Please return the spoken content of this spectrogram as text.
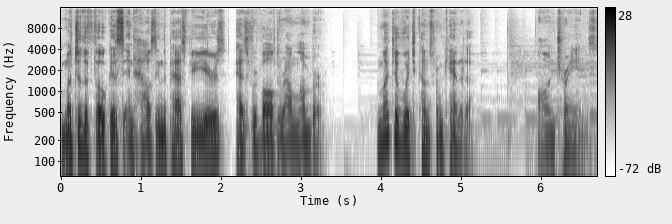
Much of the focus in housing the past few years has revolved around lumber, much of which comes from Canada, on trains.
